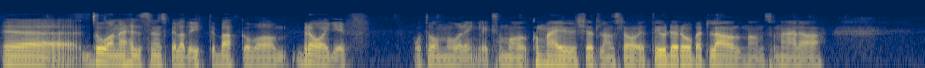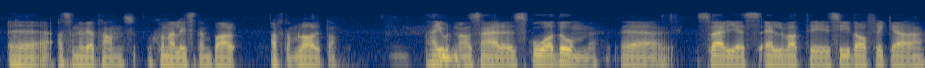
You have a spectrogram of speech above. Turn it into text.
eh, då när Hellström spelade ytterback och var bra i GIF och tonåring liksom och kom med i u landslaget Då gjorde Robert Laul någon sån här eh, alltså ni vet han journalisten på Aftonbladet då. Han gjorde någon sån här spådom eh, Sveriges 11 till Sydafrika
